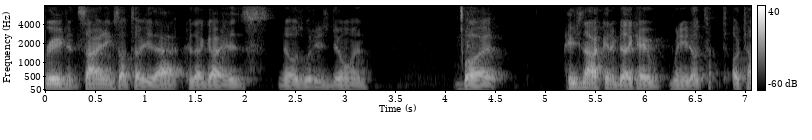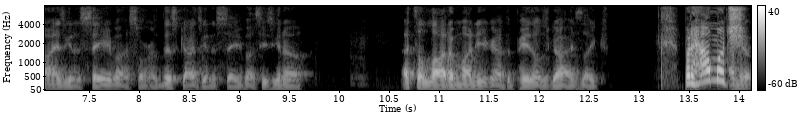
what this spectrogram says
free agent signings. I'll tell you that because that guy is knows what he's doing. But he's not gonna be like, hey, we need Ot- Ohtani's gonna save us or this guy's gonna save us. He's gonna. That's a lot of money you're gonna have to pay those guys. Like But how much? mean-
